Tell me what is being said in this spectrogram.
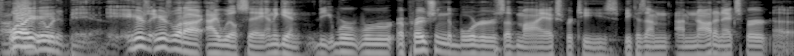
uh, Well, where would it be at? here's here's what I, I will say, and again, the, we're we're approaching the borders of my expertise because I'm I'm not an expert uh,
